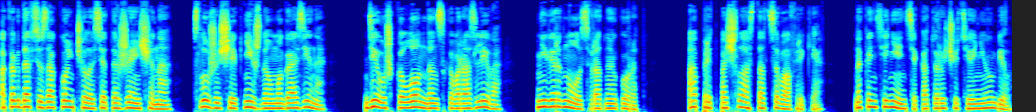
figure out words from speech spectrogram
А когда все закончилось, эта женщина служащая книжного магазина, девушка лондонского разлива, не вернулась в родной город, а предпочла остаться в Африке, на континенте, который чуть ее не убил.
